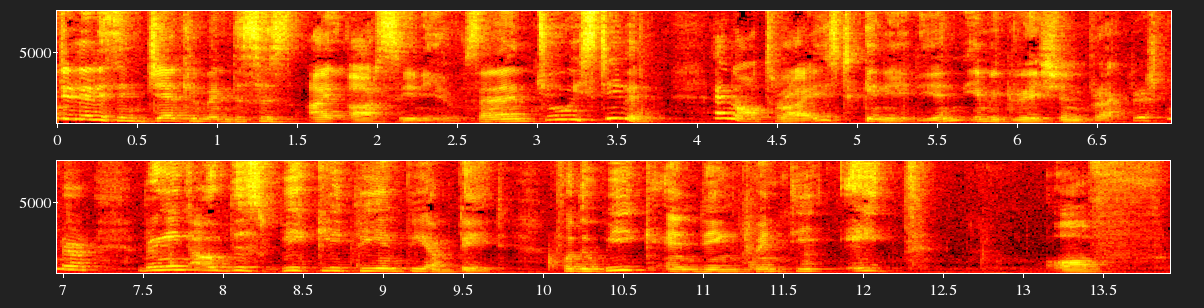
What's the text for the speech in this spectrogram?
Good day, ladies and gentlemen. This is IRC News, and I am Joy Stephen, an authorized Canadian immigration practitioner, bringing out this weekly PNP update for the week ending 28th of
